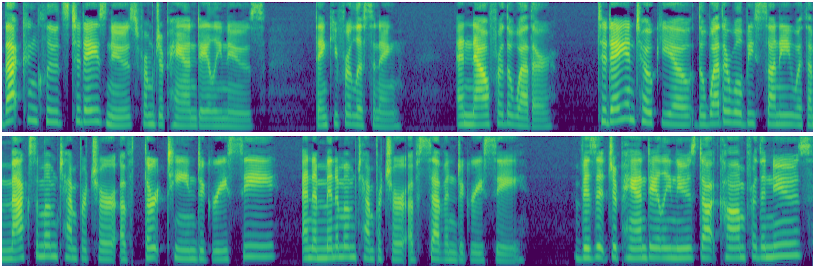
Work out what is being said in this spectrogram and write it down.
That concludes today's news from Japan Daily News. Thank you for listening. And now for the weather. Today in Tokyo, the weather will be sunny with a maximum temperature of 13 degrees C and a minimum temperature of 7 degrees C. Visit japandailynews.com for the news,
